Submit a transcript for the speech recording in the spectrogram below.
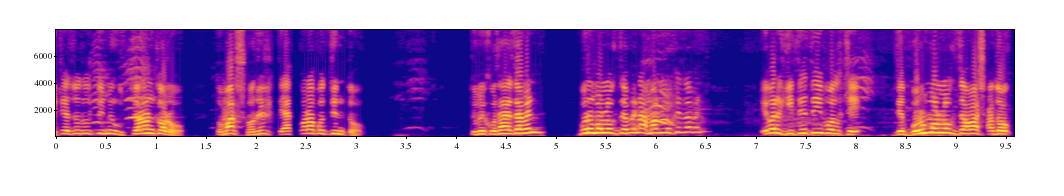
এটা যদি তুমি উচ্চারণ করো তোমার শরীর ত্যাগ করা পর্যন্ত তুমি কোথায় যাবেন? ব্রহ্মলোক যাবেন আমার লোকে যাবেন? এবার গীতেতেই বলছে যে ব্রহ্মলোক যাওয়া সাধক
